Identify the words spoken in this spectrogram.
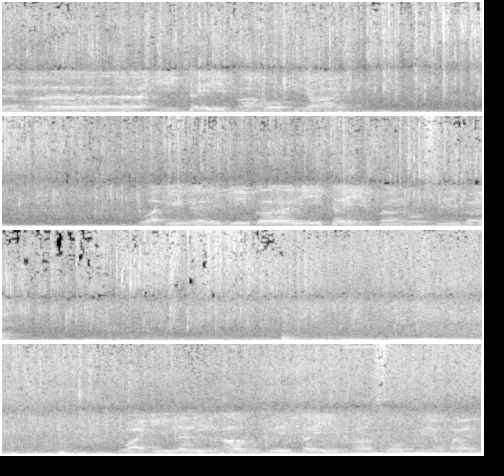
السماء كيف رفعت؟ وإلى الجبال كيف نصبت؟ وإلى الأرض كيف سطحت؟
